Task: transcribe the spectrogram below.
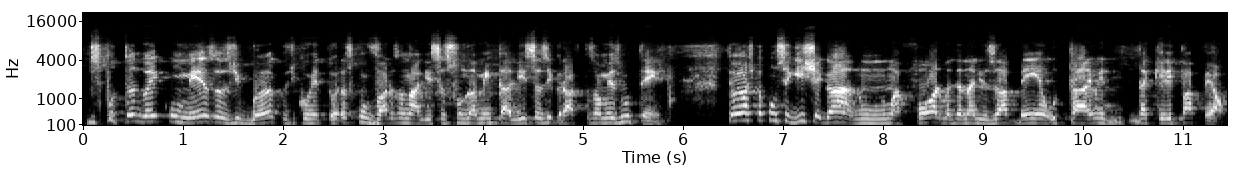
disputando aí com mesas de bancos, de corretoras, com vários analistas fundamentalistas e gráficos ao mesmo tempo. Então eu acho que eu consegui chegar numa forma de analisar bem o time daquele papel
